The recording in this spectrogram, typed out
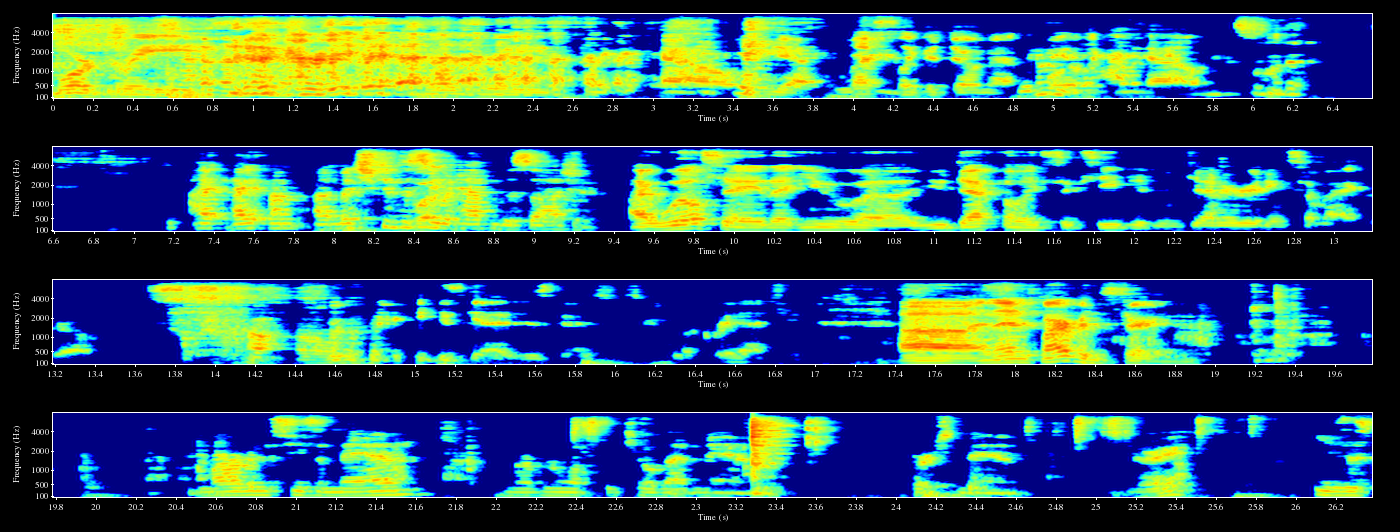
more graze, more Graze. like a cow. Yeah, less like a donut, more like a cow. I, I, I'm, I'm interested to see What? happened to Sasha. I will say that you uh, you definitely succeeded in generating some aggro. these guys, these guys just look right at you. Uh, and then it's Marvin's turn. Marvin sees a man. Marvin wants to kill that man. First man. All right. He's just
